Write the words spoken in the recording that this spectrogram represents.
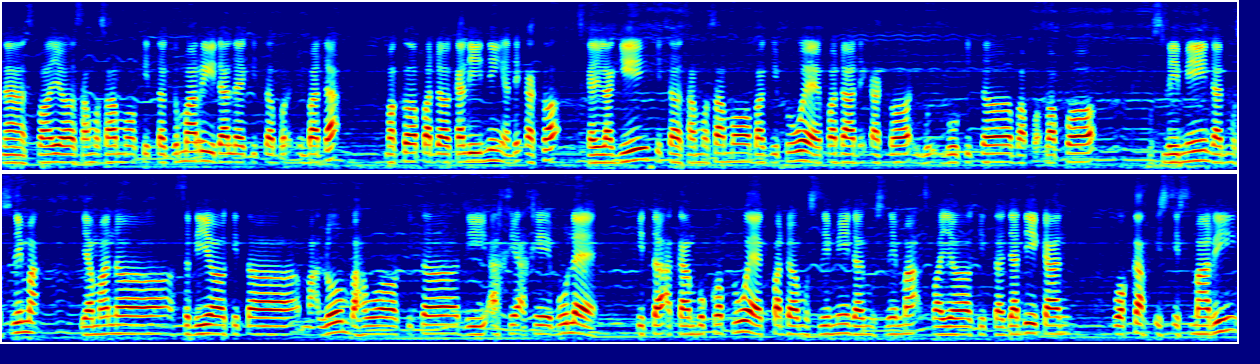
nah supaya sama-sama kita gemari dalam kita beribadat. Maka pada kali ini adik kakak sekali lagi kita sama-sama bagi peluang pada adik kakak ibu-ibu kita bapa-bapa muslimin dan muslimat. Yang mana sedia kita maklum bahawa kita di akhir-akhir bulan kita akan buka peluang kepada muslimi dan muslimat supaya kita jadikan wakaf istismari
